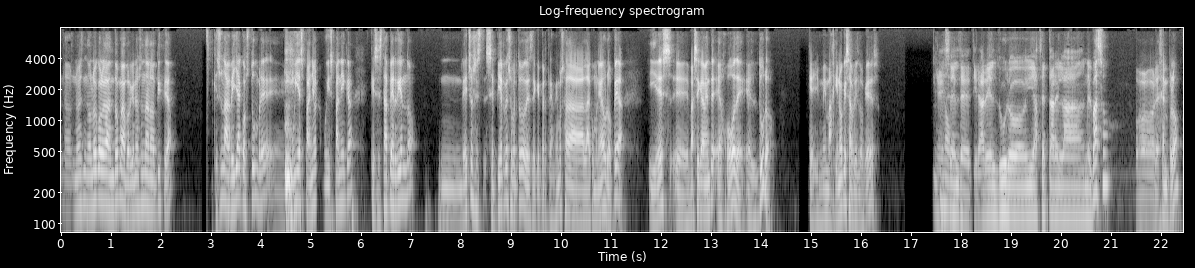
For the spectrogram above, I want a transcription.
no, no es- no lo he colgado en Dogma porque no es una noticia, que es una bella costumbre eh, muy española, muy hispánica, que se está perdiendo. Mm, De hecho, se, se pierde sobre todo desde que pertenecemos a la comunidad europea. Y es eh, básicamente el juego de El Duro, que me imagino que sabréis lo que es. Es No. el de tirar el duro y acertar en, la, en el vaso. Por ejemplo,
